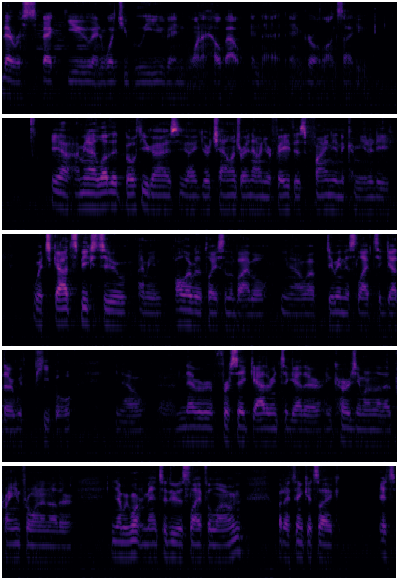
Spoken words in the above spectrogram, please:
that respect you and what you believe and want to help out in that and grow alongside you. Yeah, I mean, I love that both of you guys, your challenge right now in your faith is finding a community, which God speaks to, I mean, all over the place in the Bible, you know, of doing this life together with people, you know, uh, never forsake gathering together, encouraging one another, praying for one another you know, we weren't meant to do this life alone. But I think it's like, it's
